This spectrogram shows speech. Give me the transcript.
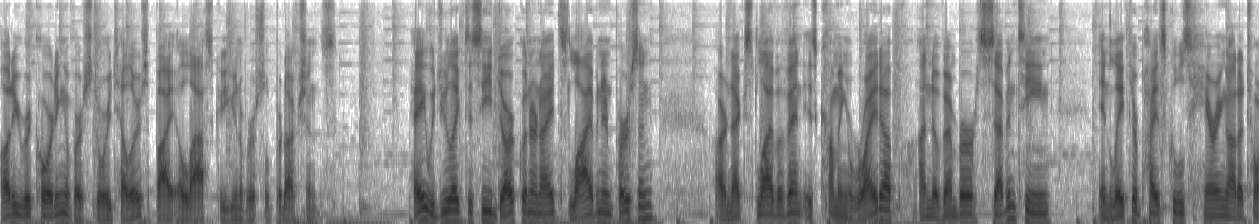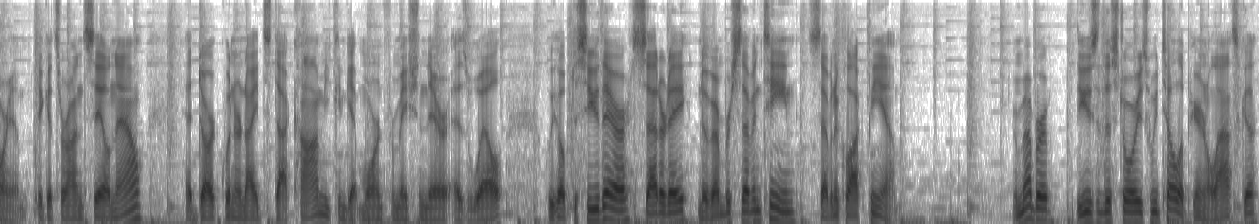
Audio recording of our storytellers by Alaska Universal Productions. Hey, would you like to see Dark Winter Nights live and in person? Our next live event is coming right up on November 17 in Lathrop High School's Hering Auditorium. Tickets are on sale now at darkwinternights.com. You can get more information there as well. We hope to see you there Saturday, November 17, 7 o'clock p.m. Remember, these are the stories we tell up here in Alaska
